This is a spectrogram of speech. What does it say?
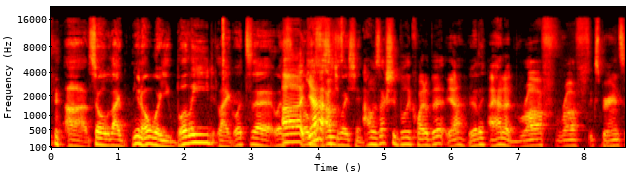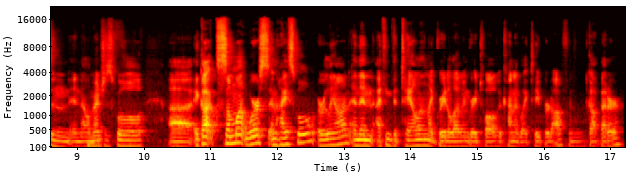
uh, so like you know, were you bullied? Like what's uh, what's, Uh, what yeah, I the was, situation? I was actually bullied quite a bit. Yeah, really? I had a rough, rough experience in, in elementary school. Uh, it got somewhat worse in high school early on, and then I think the tail end, like grade eleven, grade twelve, it kind of like tapered off and got better.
